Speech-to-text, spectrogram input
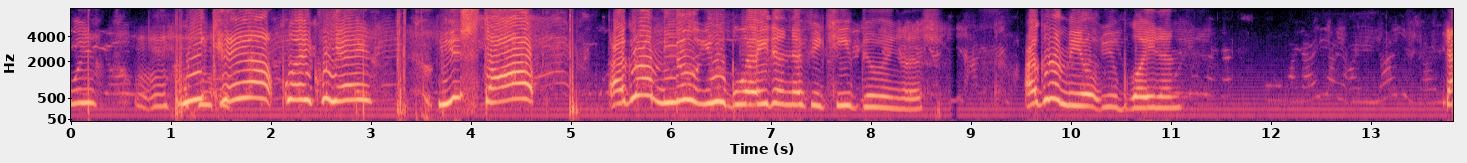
We we can't play create. You stop. I'm gonna mute you, Bladen, if you keep doing this. I'm gonna mute you, Bladen. Yeah,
